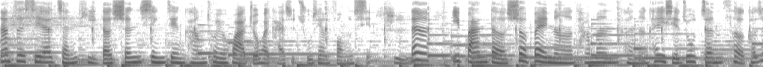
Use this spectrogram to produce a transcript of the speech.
那这些整体的身心健康退化就会开始出现风险。是，但一般的设备呢，他们可能可以协助侦测，可是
